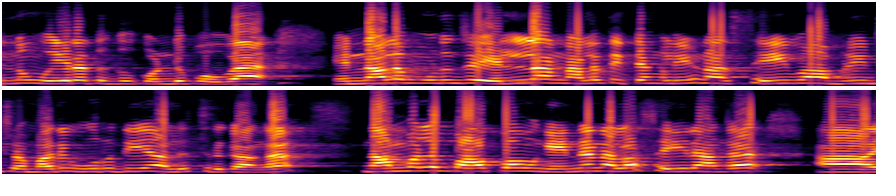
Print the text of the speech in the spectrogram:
இன்னும் உயரத்துக்கு கொண்டு போவேன். என்னால முடிஞ்ச எல்லா நலத்திட்டங்களையும் நான் செய்வேன் அப்படின்ற மாதிரி உறுதியை அளிச்சிருக்காங்க. நம்மளும் பார்ப்போம் அவங்க என்னென்னலாம் செய்கிறாங்க ஆஹ்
